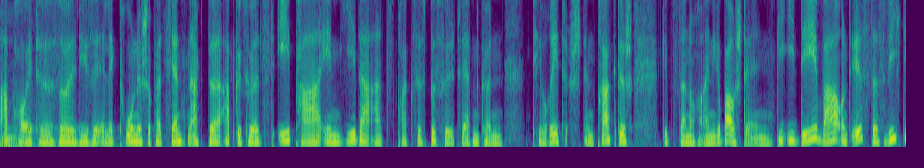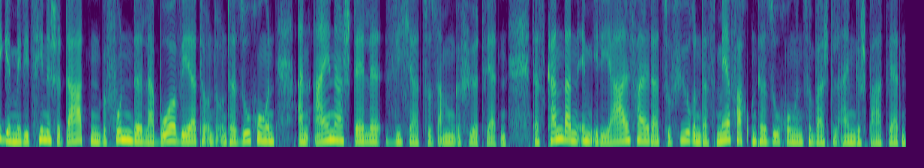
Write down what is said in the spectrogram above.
Ab heute soll diese elektronische Patientenakte, abgekürzt EPA, in jeder Arztpraxis befüllt werden können. Theoretisch, denn praktisch gibt's da noch einige Baustellen. Die Idee war und ist, dass wichtige medizinische Daten, Befunde, Laborwerte und Untersuchungen an einer Stelle sicher zusammengeführt werden. Das kann dann im Idealfall dazu führen, dass Mehrfachuntersuchungen zum Beispiel eingespart werden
